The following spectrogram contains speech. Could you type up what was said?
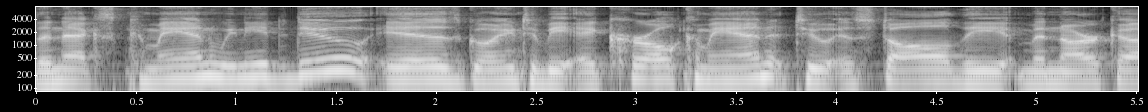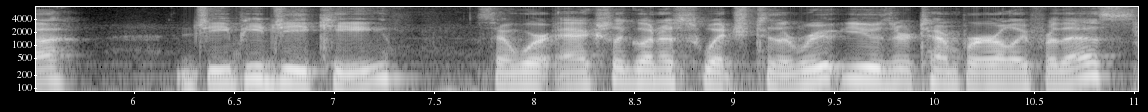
The next command we need to do is going to be a curl command to install the Minarca GPG key. So we're actually going to switch to the root user temporarily for this.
